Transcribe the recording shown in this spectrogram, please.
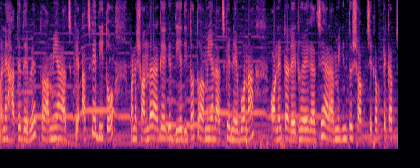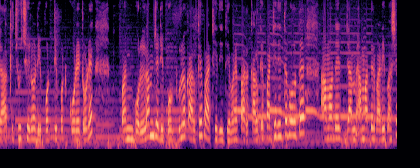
মানে হাতে দেবে। তো আমি আর আজকে আজকে দিত মানে সন্ধ্যার আগে আগে দিয়ে দিত। তো আমি আর আজকে নেব না। অনেকটা লেট হয়ে গেছে। আর আমি কিন্তু সব চেক আপ টেক আপ যা কিছু ছিল রিপোর্ট টিপোর্ট করে টোরে, আমি বললাম যে রিপোর্টগুলো কালকে পাঠিয়ে দিতে। মানে কালকে পাঠিয়ে দিতে বলতে আমাদের আমাদের বাড়ির পাশে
